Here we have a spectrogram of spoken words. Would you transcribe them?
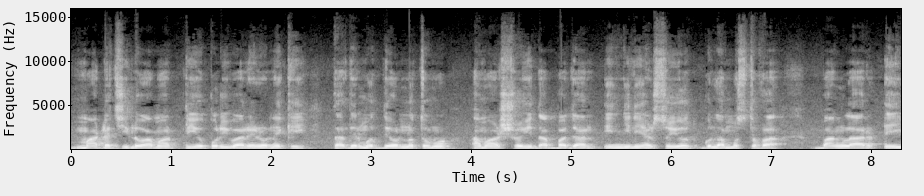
মাঠে ছিল আমার প্রিয় পরিবারের অনেকেই, তাদের মধ্যে অন্যতম আমার শহীদ আব্বাজান ইঞ্জিনিয়ার সৈয়দ গুলাম মোস্তফা। বাংলার এই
